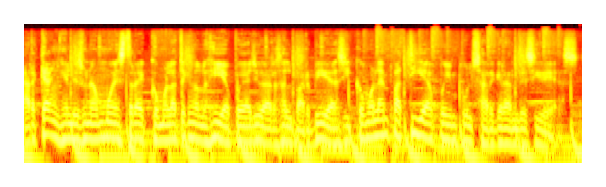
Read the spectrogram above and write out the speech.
Arcángel es una muestra de cómo la tecnología puede ayudar a salvar vidas y cómo la empatía puede impulsar grandes ideas.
